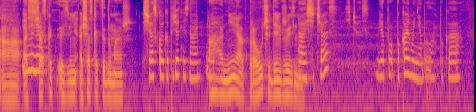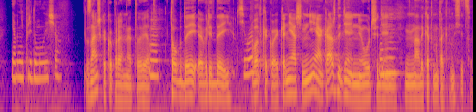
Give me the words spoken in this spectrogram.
а, а Именно- сейчас как извини а сейчас как ты думаешь Сейчас сколько придет, не знаю. Ну, а нет про лучший день в жизни а сейчас? Сейчас. Я по- пока его не было, пока я не придумала еще. знаешь какой правильный ответ М. топ day every day Сегодня? Вот какой, конечно. Не, каждый день лучший день. Надо к этому так относиться.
